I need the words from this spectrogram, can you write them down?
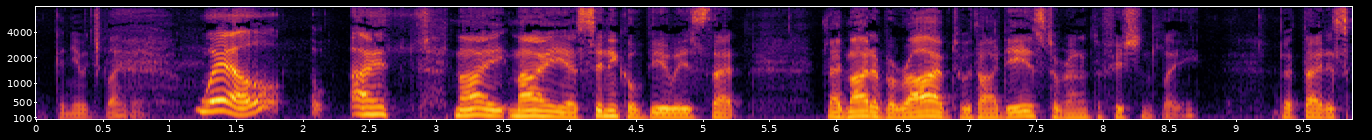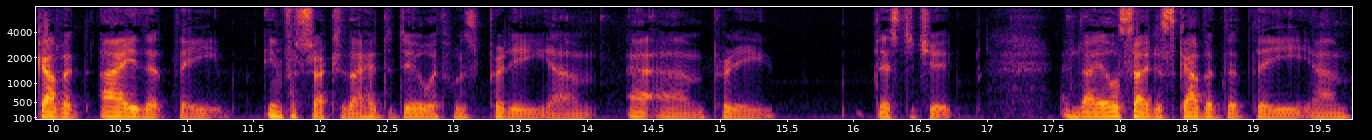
Can you explain that? Well, I my my uh, cynical view is that they might have arrived with ideas to run it efficiently, but they discovered a that the infrastructure they had to deal with was pretty um, uh, um, pretty destitute, and they also discovered that the um,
